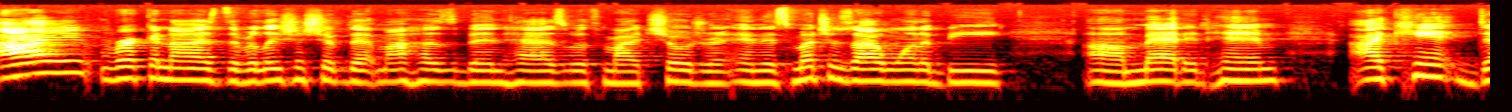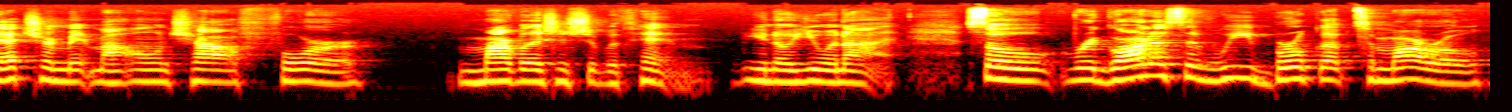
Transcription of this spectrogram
I recognize the relationship that my husband has with my children, and as much as I want to be um, mad at him, I can't detriment my own child for my relationship with him. You know, you and I. So, regardless if we broke up tomorrow,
